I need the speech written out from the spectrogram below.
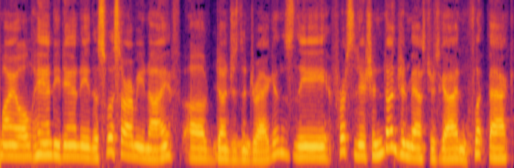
my old handy dandy The Swiss Army Knife of Dungeons and Dragons, the first edition Dungeon Master's Guide, and flip back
